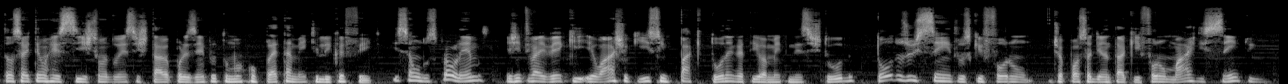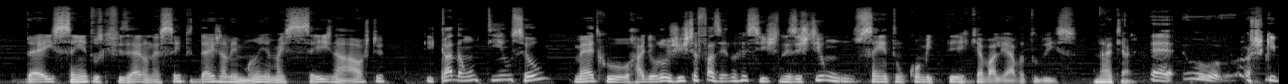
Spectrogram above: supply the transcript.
Então, se aí tem um recisto, uma doença estável, por exemplo, o tumor completamente liquefeito. Isso é um dos problemas. A gente vai ver que eu acho que isso impactou negativamente nesse estudo. Todos os centros que foram, já posso adiantar aqui, foram mais de 110 centros que fizeram, né? 110 na Alemanha, mais 6 na Áustria. E cada um tinha o seu médico radiologista fazendo registro. Não existia um centro, um comitê que avaliava tudo isso. Né, Tiago? É, eu acho que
